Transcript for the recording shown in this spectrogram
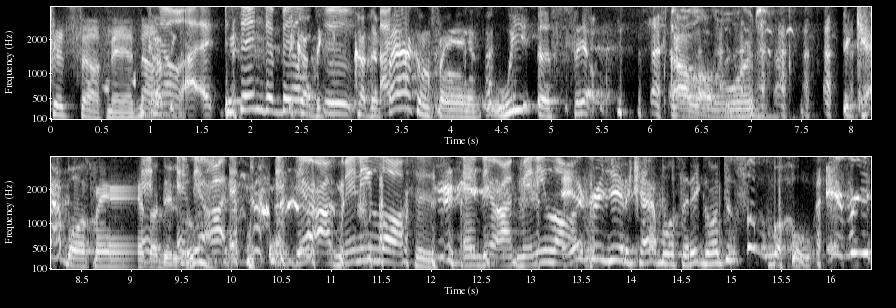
Good stuff, man. No, No, I, send the bill Because the, to. because the I- Falcon fans, we accept our oh, losses. Lord. The Cowboy fans are And, delusional. and there are and there are many losses, and there are many losses. Every year the Cowboys say they're going to the Super Bowl. Every year.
